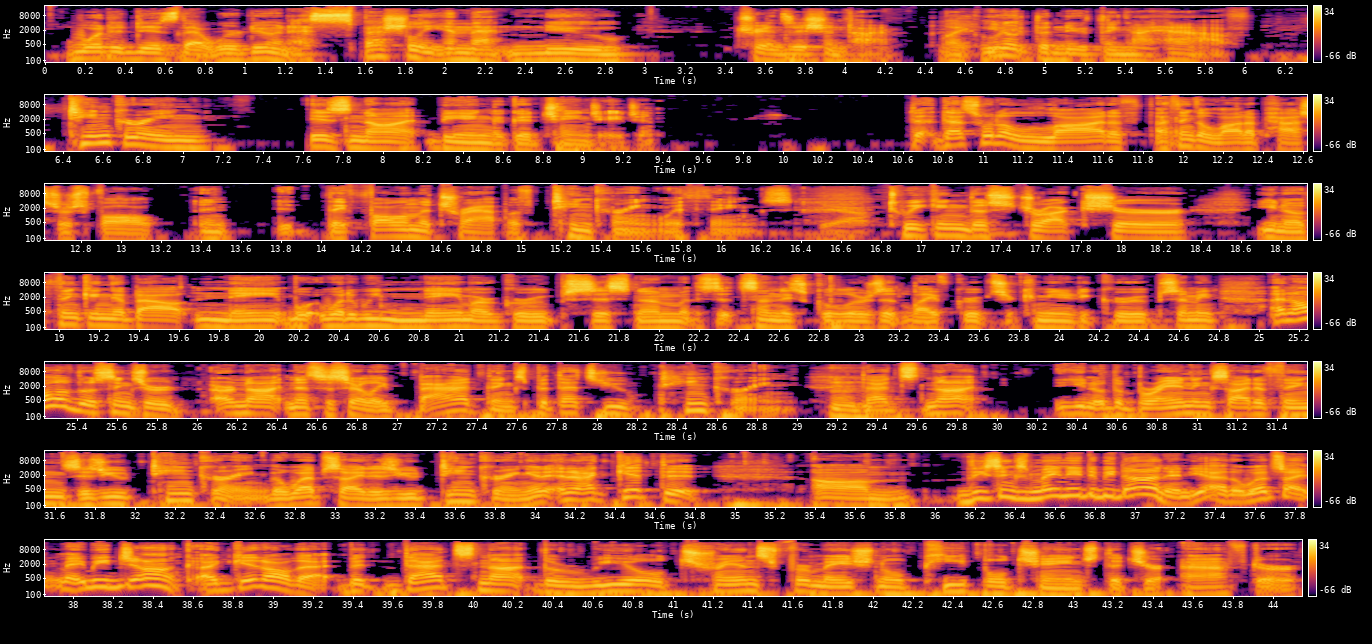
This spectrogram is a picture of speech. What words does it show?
what it is that we're doing, especially in that new transition time. Like, look You know- at the new thing I have. Tinkering is not being a good change agent. Th- that's what a lot of I think a lot of pastors fall and they fall in the trap of tinkering with things. Yeah. tweaking the structure, you know, thinking about name. What, what do we name our group system? Is it Sunday school or is it life groups or community groups? I mean, and all of those things are are not necessarily bad things, but that's you tinkering. Mhm. That's not. You know, the branding side of things is you tinkering. The website is you tinkering, and, and I get that um, these things may need to be done. And yeah, the website may be junk. I get all that, but that's not the real transformational people change that you're after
